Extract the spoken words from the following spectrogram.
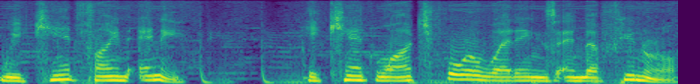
We can't find any. He can't watch Four Weddings and a Funeral.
